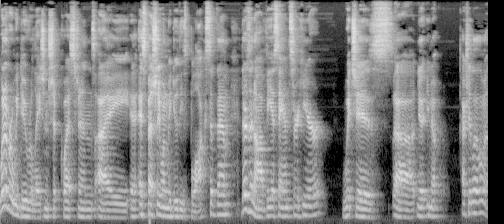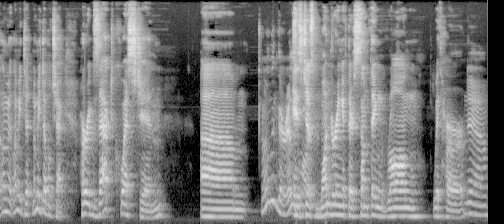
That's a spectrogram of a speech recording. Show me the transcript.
whenever we do relationship questions, I especially when we do these blocks of them, there's an obvious answer here, which is uh, you know actually let, let me let me t- let me double check her exact question. Um, I don't think there is is one. just wondering if there's something wrong with her. Yeah.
